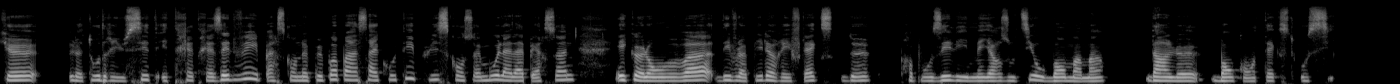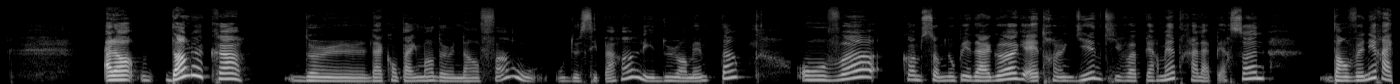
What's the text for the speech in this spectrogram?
que le taux de réussite est très, très élevé parce qu'on ne peut pas passer à côté puisqu'on se moule à la personne et que l'on va développer le réflexe de proposer les meilleurs outils au bon moment dans le bon contexte aussi. Alors, dans le cas d'un accompagnement d'un enfant ou, de ses parents, les deux en même temps, on va, comme somnopédagogue, être un guide qui va permettre à la personne d'en venir à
